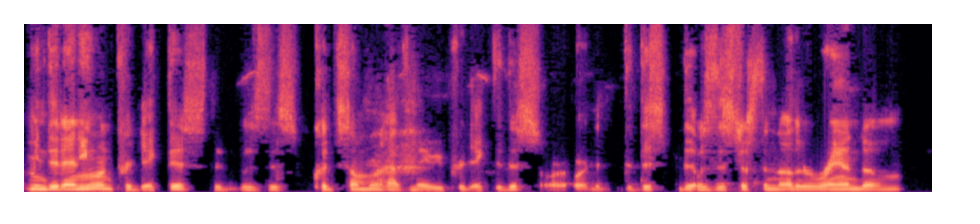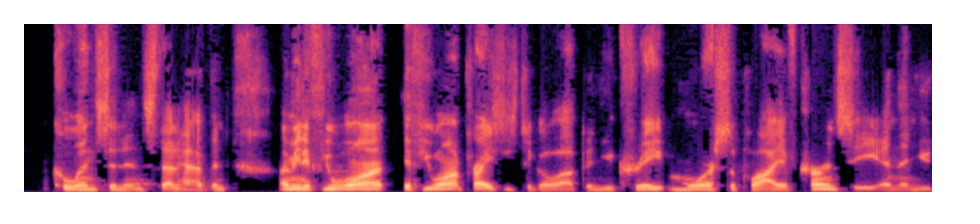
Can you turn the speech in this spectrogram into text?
I mean, did anyone predict this? Did, was this could someone have maybe predicted this, or or did, did this was this just another random coincidence that happened? I mean, if you want if you want prices to go up and you create more supply of currency, and then you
